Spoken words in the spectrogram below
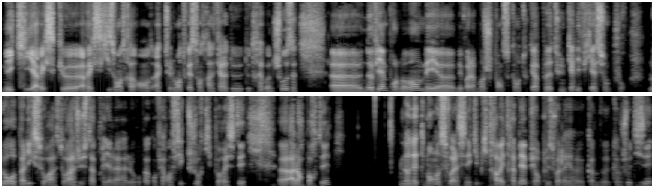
mais qui avec ce que avec ce qu'ils ont en actuellement en tout cas sont en train de faire de, très bonnes choses. Euh, neuvième pour le moment, mais euh, mais voilà, moi je pense qu'en tout cas peut-être une qualification pour l'Europa League sera sera juste. Après il y a l'Europa Conference League toujours qui peut rester euh, à leur portée mais honnêtement, voilà, c'est une équipe qui travaille très bien. Et puis en plus, voilà, euh, comme comme je le disais,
